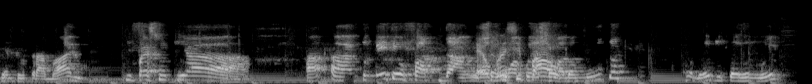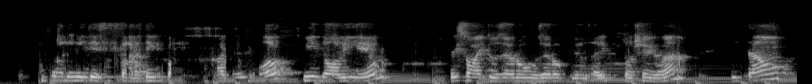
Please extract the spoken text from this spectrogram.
dentro do trabalho, que faz com que a, a, a- também tem o fato da É o uma coisa principal. chamada multa, também que pesa muito, para demitir esses caras tem que pagar em dólar, em dólar em euro, principalmente os, euro, os europeus aí que estão chegando. Então,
